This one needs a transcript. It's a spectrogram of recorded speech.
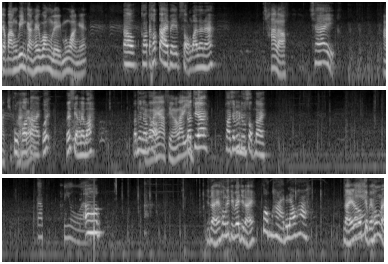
ยาบาลวิ่งกันให้ว่องเลยเมื่อวานเนี้ย เอาเขาแต่เขาตายไปสองวันแล้วนะ ใช่เหรอ ใช่อะชิบผูกคอหแล้วตายเอ้ยเอ้ยเสียงอะไรวะแป๊บนึงเสียนะงพ่ออะไรอะเสียงอะไรจอร์เจียพาฉันไปดูศพหน่อย อยู่อะเออ อยู่ไหนห้องนิติเวชอยู่ไหน ศพหายไปแล้วค่ะ ไหนแล้วเอาเก็บไปห้องไหน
